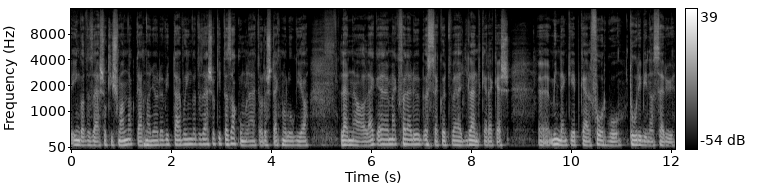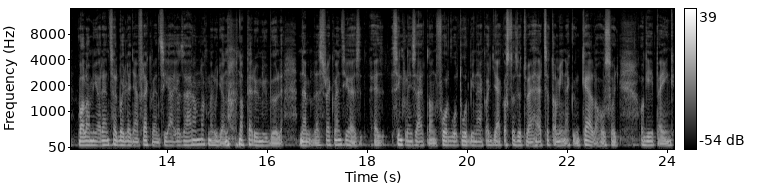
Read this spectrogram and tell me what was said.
ingadozások is vannak, tehát nagyon rövid távú ingadozások. Itt az akkumulátoros technológia lenne a legmegfelelőbb, összekötve egy lentkerekes mindenképp kell forgó, turibina-szerű valami a rendszerben, hogy legyen frekvenciája az áramnak, mert ugyan a naperőműből nem lesz frekvencia, ez, ez szinkronizáltan forgó turbinák adják azt az 50 Hz-et, ami nekünk kell ahhoz, hogy a gépeink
